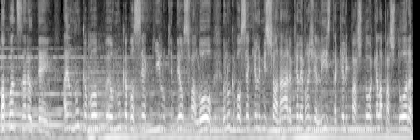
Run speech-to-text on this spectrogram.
Ó, quantos anos eu tenho? Ah, eu nunca vou, eu nunca vou ser aquilo que Deus falou, eu nunca vou ser aquele missionário, aquele evangelista, aquele pastor, aquela pastora.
